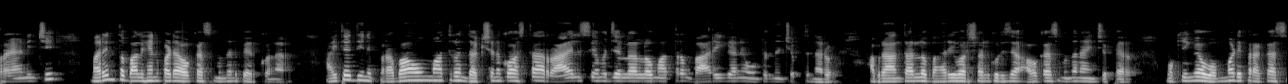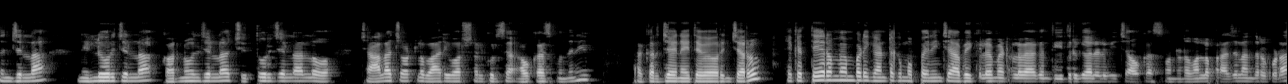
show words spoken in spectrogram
ప్రయాణించి మరింత బలహీనపడే అవకాశం ఉందని పేర్కొన్నారు. అయితే దీని ప్రభావం మాత్రం దక్షిణ కోస్తా రాయలసీమ జిల్లాల్లో మాత్రం భారీగానే ఉంటుందని చెప్తున్నారు. ఆ ప్రాంతాల్లో భారీ వర్షాలు కురిసే అవకాశం ఉందని ఆయన చెప్పారు. ముఖ్యంగా ఉమ్మడి ప్రకాశం జిల్లా నెల్లూరు జిల్లా కర్నూలు జిల్లా చిత్తూరు జిల్లాల్లో చాలా చోట్ల భారీ వర్షాలు కురిసే అవకాశం ఉందని ప్రఖర్ జైన్ అయితే వివరించారు. ఇక తీరం వెంబడి గంటకు ముప్పై నుంచి యాభై కిలోమీటర్ల వేగంతో ఎదురుగాలులు వీచే అవకాశం ఉండడం వల్ల ప్రజలందరూ కూడా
